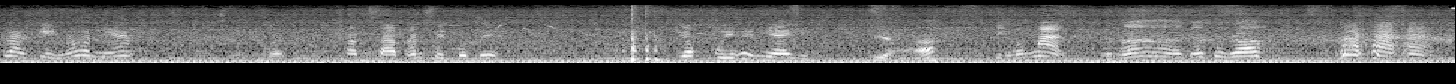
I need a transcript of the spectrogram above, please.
ฝรั่งเก่งนะวันเนี้ยทำสามอันเสร็จหมดเลย ยกปุ๋ยให้เมียอีก อย่า เก่งมาก นะฮะครับครับ ๆ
